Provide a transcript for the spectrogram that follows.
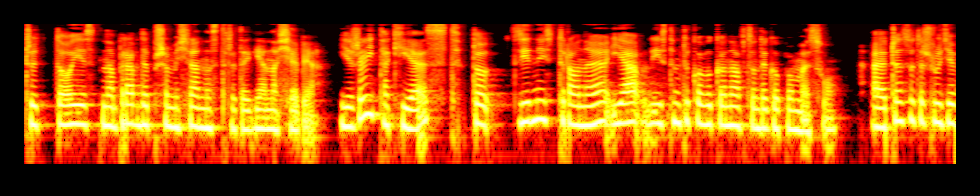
czy to jest naprawdę przemyślana strategia na siebie. Jeżeli tak jest, to z jednej strony ja jestem tylko wykonawcą tego pomysłu. Często też ludzie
